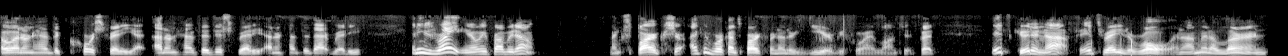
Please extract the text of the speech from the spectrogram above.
Oh, I don't have the course ready yet. I don't have the this ready. I don't have the that ready. And he's right. You know, we probably don't. Like Spark, sure, I could work on Spark for another year before I launch it, but it's good enough. It's ready to roll, and I'm going to learn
